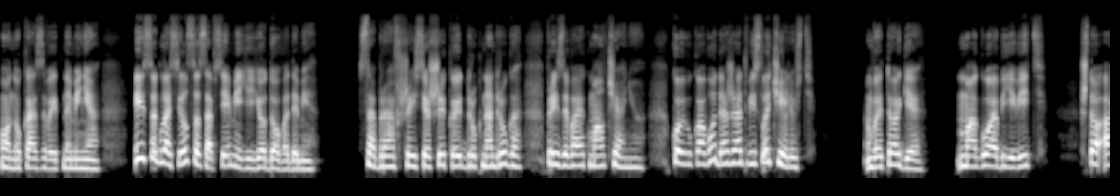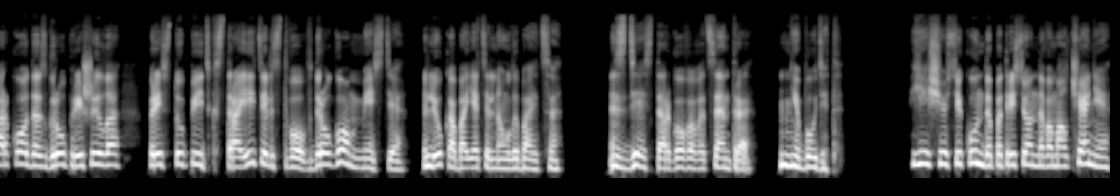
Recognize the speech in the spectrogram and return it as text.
он указывает на меня, и согласился со всеми ее доводами. Собравшиеся шикают друг на друга, призывая к молчанию. Кое у кого даже отвисла челюсть. В итоге могу объявить, что Arcodas Group решила приступить к строительству в другом месте. Люк обаятельно улыбается. Здесь торгового центра не будет. Еще секунда потрясенного молчания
